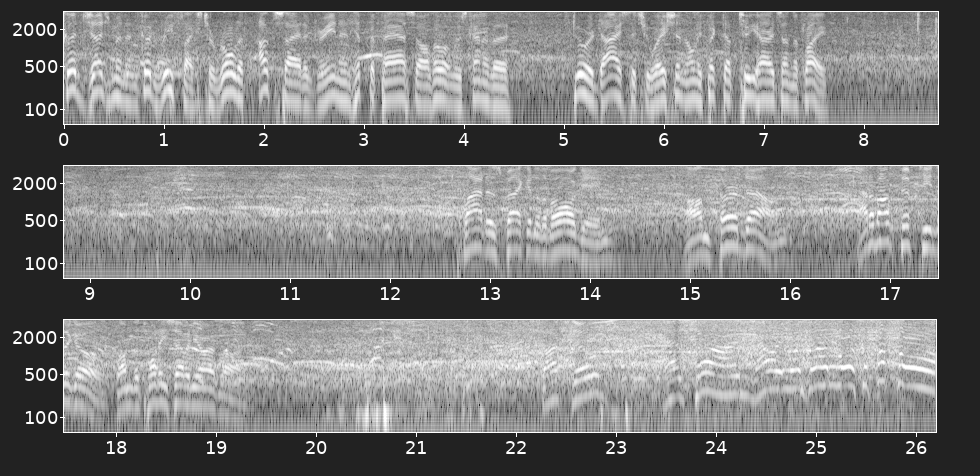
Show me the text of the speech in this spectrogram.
good judgment and good reflex to roll it outside of Green and hit the pass, although it was kind of a do or die situation. Only picked up two yards on the play. Platt is back into the ball game on third down at about 15 to go from the 27-yard line. Stockstill has time. Now he runs out. He lost the football.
